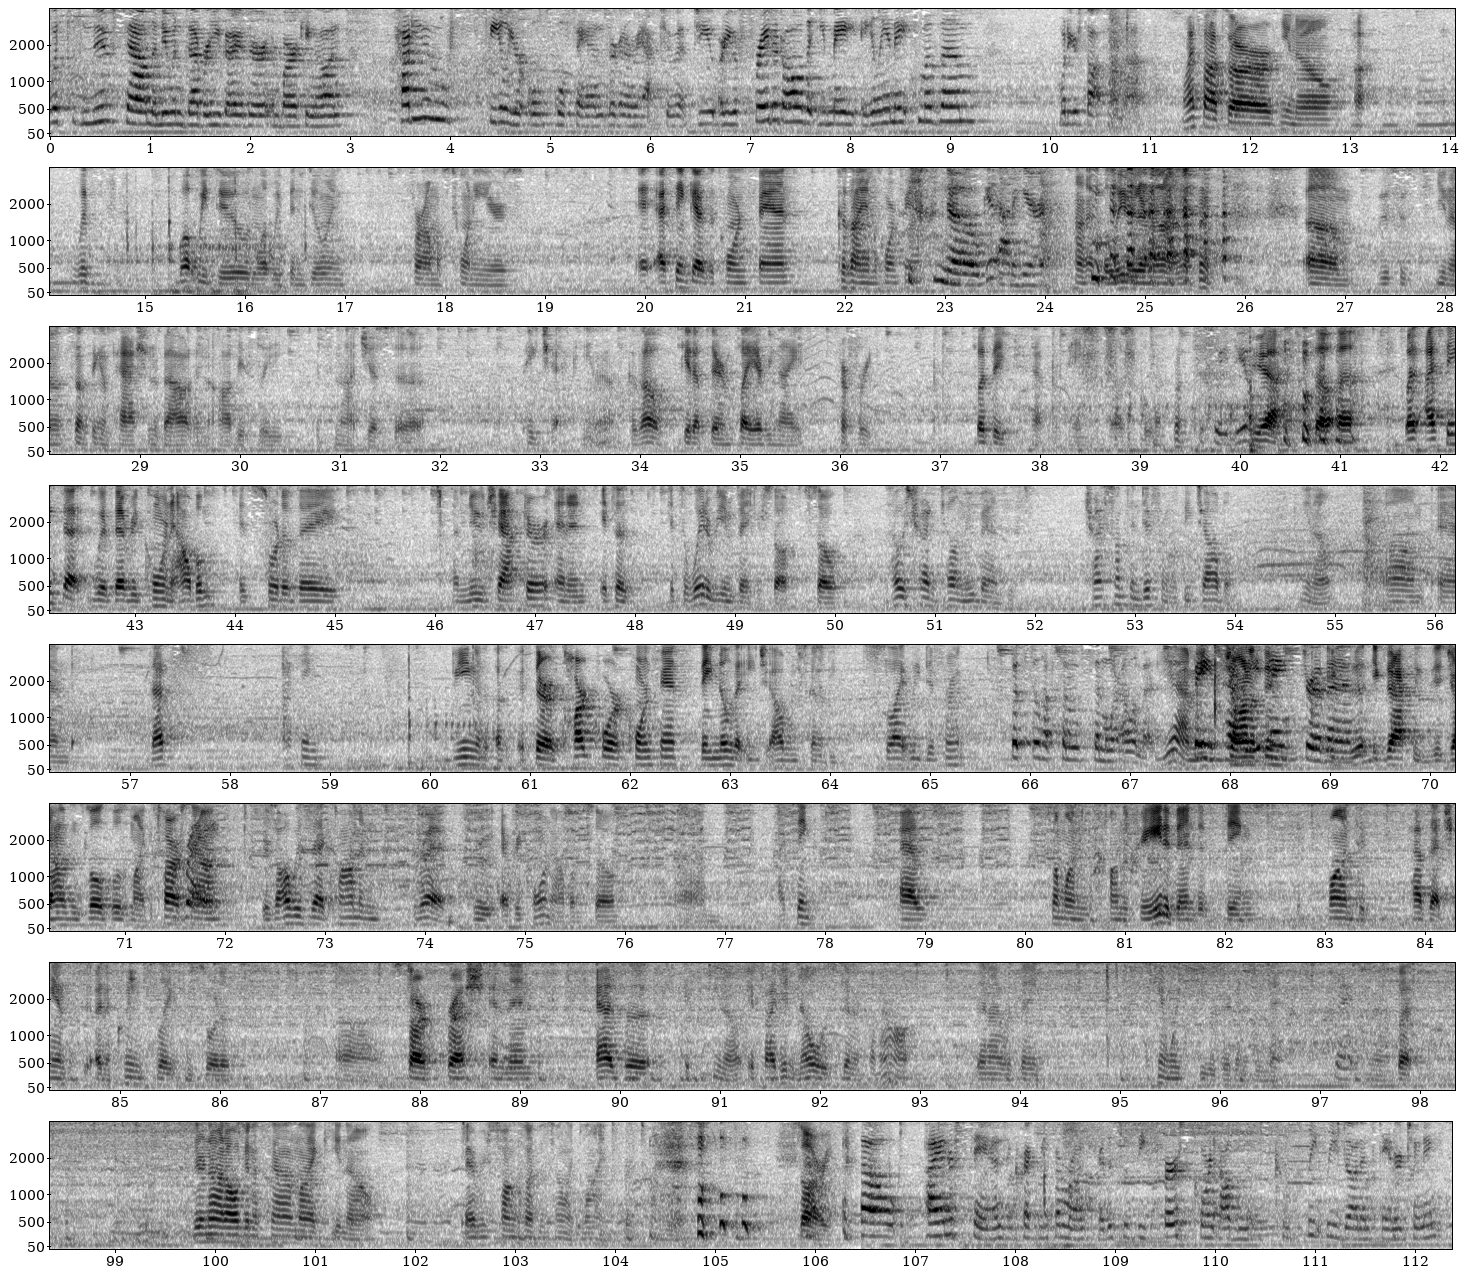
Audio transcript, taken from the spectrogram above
With this new sound, the new endeavor you guys are embarking on, how do you feel your old school fans are going to react to it? Do you are you afraid at all that you may alienate some of them? What are your thoughts on that? My thoughts are, you know, uh, with what we do and what we've been doing for almost 20 years, I I think as a Korn fan, because I am a Korn fan, No, get out of here. believe it or not, um, this is, you know, something I'm passionate about, and obviously it's not just a paycheck, you know, because I'll get up there and play every night for free. But they just happen to pay me, so it's cool. It's a sweet deal. Yeah. So, uh, but I think that with every Korn album, it's sort of a a new chapter, and an, it's a it's a way to reinvent yourself. So, I always try to tell new bands this: try something different with each album, you know, um, and that's I think being a, a, if they're a hardcore Korn fan, they know that each album's going to be slightly different. But still have some similar elements. Yeah, I mean, Bass Jonathan's heavy, angst driven. exa- exactly. Jonathan's vocals, my guitar Right. sound. There's always that common thread through every Korn album. So um, I think as someone on the creative end of things, it's fun to have that chance to, and a clean slate to sort of uh, start fresh. And then, as a, if, you know, if I didn't know it was going to come out, then I would think, I can't wait to see what they're going to do next. Right. You know, but they're not all going to sound like, you know, every song's not going to sound like Blind for 20 years. Sorry. So I understand, and correct me if I'm wrong here. This was the first Korn album that was completely done in standard tuning.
